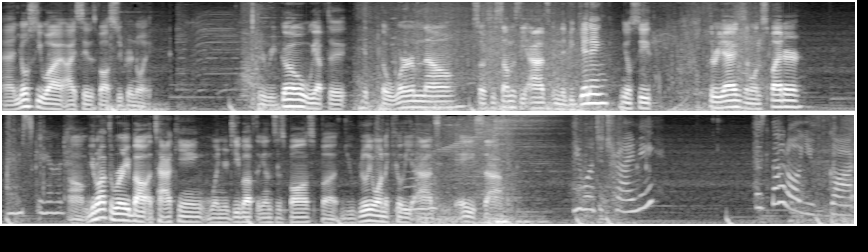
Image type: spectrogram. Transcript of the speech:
and you'll see why I say this boss is super annoying. Here we go. We have to hit the worm now. So she summons the ads in the beginning. You'll see three eggs and one spider. I'm scared. Um, you don't have to worry about attacking when you're debuffed against this boss, but you really want to kill the ads ASAP. You want to try me? Is that all you've got?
